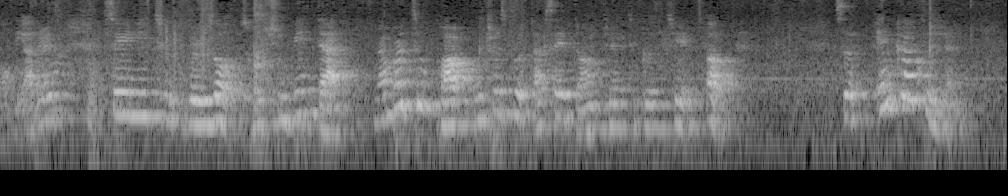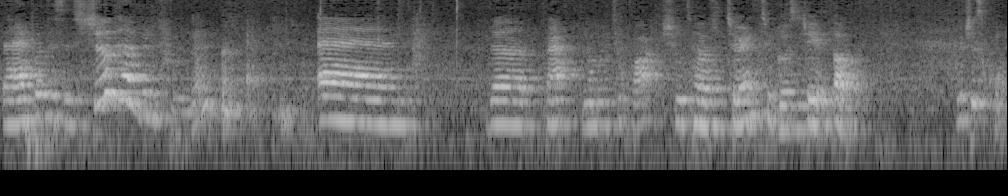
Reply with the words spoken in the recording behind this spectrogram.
all the others. So you need to, the results, which should be that number two pot, which was put upside down, turned to go straight up. So in conclusion, the hypothesis should have been proven, and the fact number two part should have turned to go straight up, which is cool.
